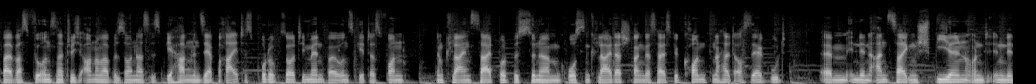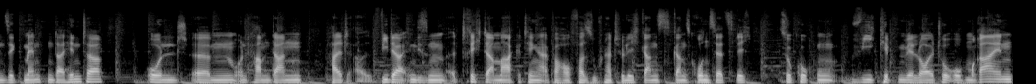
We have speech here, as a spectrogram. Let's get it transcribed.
weil was für uns natürlich auch nochmal besonders ist, wir haben ein sehr breites Produktsortiment. Bei uns geht das von einem kleinen Sideboard bis zu einem großen Kleiderschrank. Das heißt, wir konnten halt auch sehr gut ähm, in den Anzeigen spielen und in den Segmenten dahinter und, ähm, und haben dann halt wieder in diesem Trichter-Marketing einfach auch versucht, natürlich ganz, ganz grundsätzlich zu gucken, wie kippen wir Leute oben rein,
